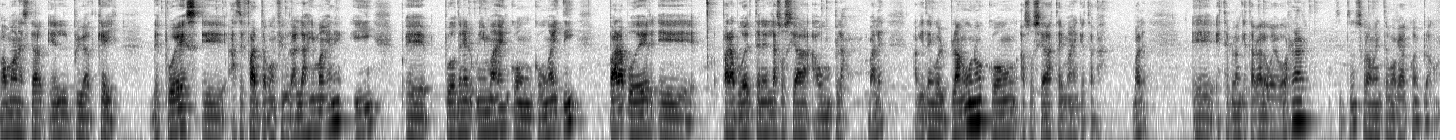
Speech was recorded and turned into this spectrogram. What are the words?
vamos a necesitar el Private Key. Después eh, hace falta configurar las imágenes y eh, puedo tener una imagen con, con un ID para poder para poder tenerla asociada a un plan, ¿vale? Aquí tengo el plan 1 con asociada a esta imagen que está acá, ¿vale? Eh, este plan que está acá lo voy a borrar, entonces solamente voy a quedar con el plan 1.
